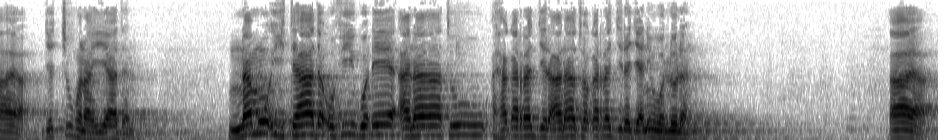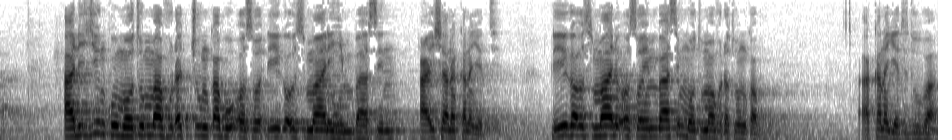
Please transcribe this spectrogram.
haya jechuu kanaan yaadan. Namu ijtihaada ofii godhee anaatu haqarra jira anaatu haqarra jira jedhanii wal lolan. Haya alijiin kun mootummaa fudhachuun qabu osoo dhiiga usmaanii hin baasin. Aishaan akkana jetti dhiiga usmaanii osoo hin baasin mootummaa fudhatuu hin qabu. Akkana jetti duuba.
